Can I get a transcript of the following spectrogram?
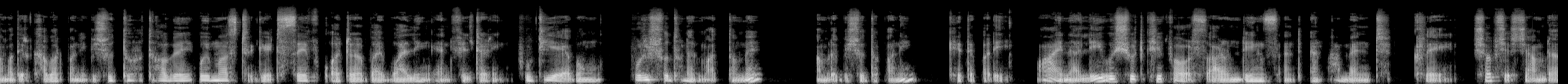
আমাদের খাবার পানি বিশুদ্ধ হতে হবে। We must get safe water by boiling and filtering ফুটিয়ে এবং পরিশোধনের মাধ্যমে আমরা বিশুদ্ধ পানি খেতে পারি। Finally we should keep our surroundings and environment clean সবশেষে আমরা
